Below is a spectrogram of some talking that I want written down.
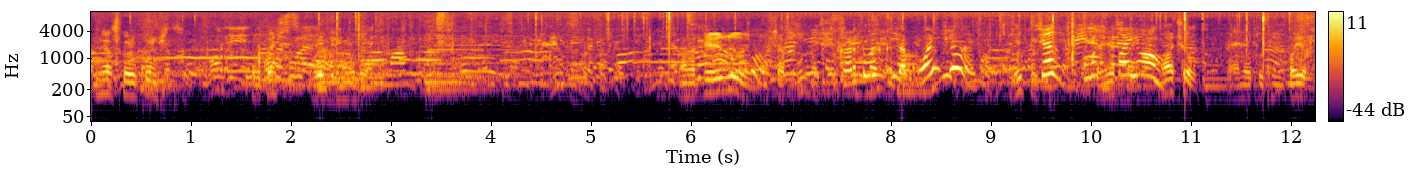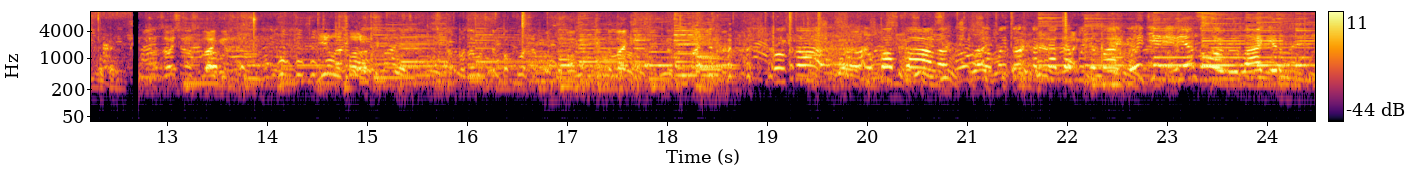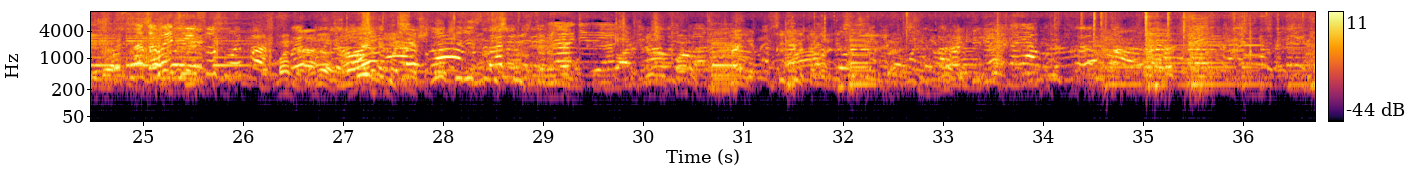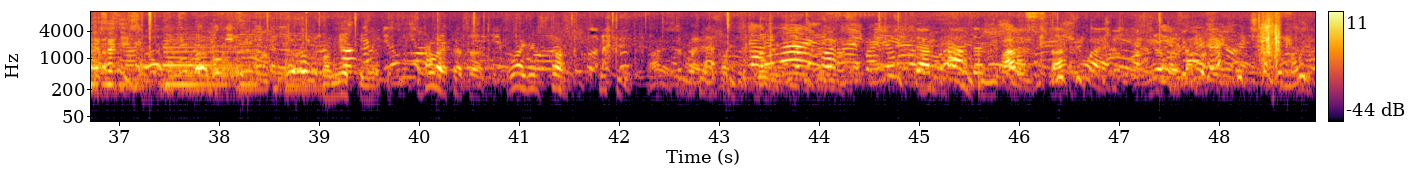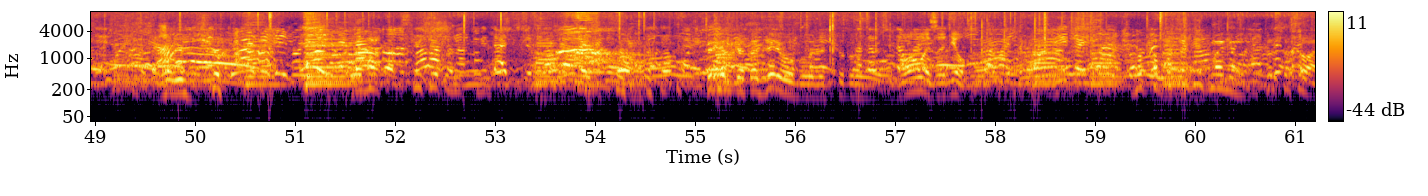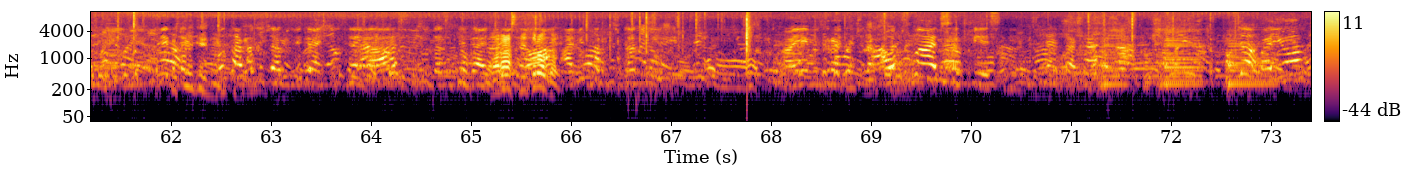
У меня скоро кончится. Она пережила, сейчас выключит. Картошка закончилась? Сейчас мы споем. А что? Она тут не поет пока ничего. Белый пара. попало. Что мы только когда были лагерь. Мы деревенские, лагерные. А давайте Иисус мой папа. Там места нет. Лагерь став. Да, правда. Крепко это дерево было или что другое? Головой задел. Вот посадить Марину, только с вами. Раз не трогай. А им играть не. А он знает все песни. Все, поем?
